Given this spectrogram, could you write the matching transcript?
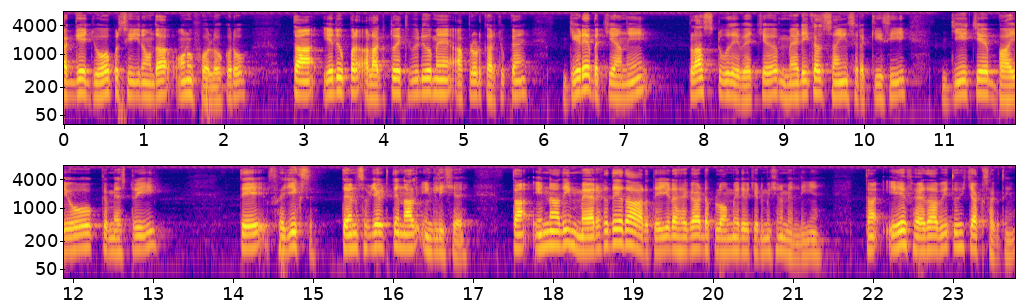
ਅੱਗੇ ਜੋ ਪ੍ਰੋਸੀਜਰ ਆਉਂਦਾ ਉਹਨੂੰ ਫੋਲੋ ਕਰੋ। ਤਾਂ ਇਹਦੇ ਉੱਪਰ ਅਲੱਗ ਤੋਂ ਇੱਕ ਵੀਡੀਓ ਮੈਂ ਅਪਲੋਡ ਕਰ ਚੁੱਕਾ ਹਾਂ, ਜਿਹੜੇ ਬੱਚਿਆਂ ਨੇ ਪਲੱਸ 2 ਦੇ ਵਿੱਚ ਮੈਡੀਕਲ ਸਾਇੰਸ ਰੱਖੀ ਸੀ, ਜਿਹ 'ਚ ਬਾਇਓ ਕੈਮਿਸਟਰੀ ਤੇ ਫਿਜ਼ਿਕਸ ਤਿੰਨ ਸਬਜੈਕਟ ਤੇ ਨਾਲ ਇੰਗਲਿਸ਼ ਹੈ। ਤਾਂ ਇਹਨਾਂ ਦੀ ਮੈਰਿਟ ਦੇ ਆਧਾਰ ਤੇ ਜਿਹੜਾ ਹੈਗਾ ਡਿਪਲੋਮੇ ਦੇ ਵਿੱਚ ਐਡਮਿਸ਼ਨ ਮਿਲਣੀ ਹੈ। ਤਾਂ ਇਹ ਫਾਇਦਾ ਵੀ ਤੁਸੀਂ ਚੱਕ ਸਕਦੇ ਹੋ।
